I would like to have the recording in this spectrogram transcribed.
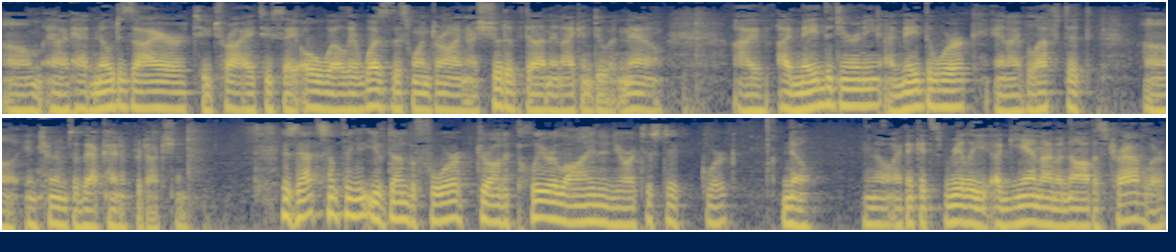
um, and I've had no desire to try to say, oh, well, there was this one drawing I should have done and I can do it now. I've, I made the journey, I made the work, and I've left it uh, in terms of that kind of production. Is that something that you've done before, drawn a clear line in your artistic work? No. No, I think it's really, again, I'm a novice traveler.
